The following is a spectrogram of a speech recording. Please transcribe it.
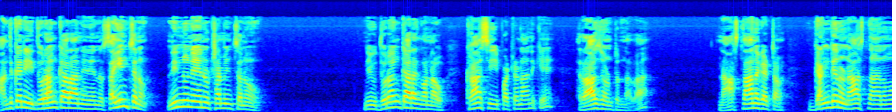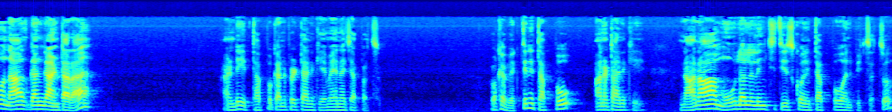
అందుకని ఈ దురహంకారాన్ని నేను సహించను. నిన్ను నేను క్షమించను. నీవు దురహంకారంగా ఉన్నావు. కాశీ పట్టణానికే రాజు అంటున్నావా? నా స్నానఘట్టం. గంగను నా స్నానము నా గంగ అంటారా? అండి తప్పు కనిపెట్టడానికి ఏమైనా చెప్పచ్చు. ఒక వ్యక్తిని తప్పు అనటానికి నానా మూలల నుంచి తీసుకొని తప్పు అనిపించవచ్చు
